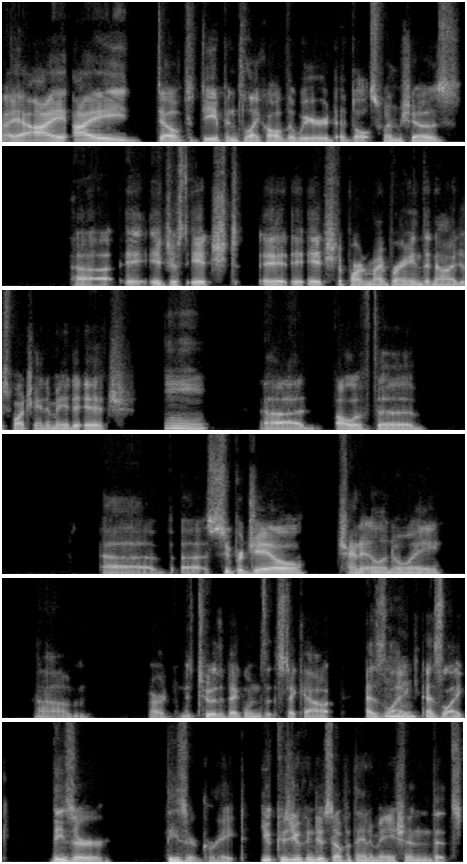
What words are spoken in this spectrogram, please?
Uh, yeah, I I delved deep into like all the weird Adult Swim shows. Uh, it, it just itched it, it itched a part of my brain that now I just watch anime to itch. Mm. uh all of the uh, uh, Superjail, China, Illinois, um, are the two of the big ones that stick out as like mm-hmm. as like these are these are great. You because you can do stuff with animation that's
